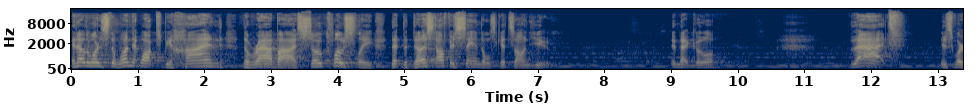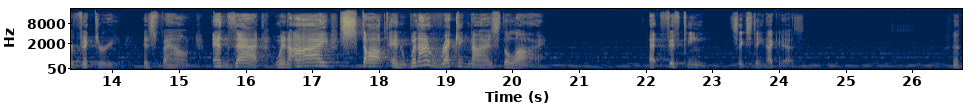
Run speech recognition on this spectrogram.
In other words, the one that walks behind the rabbi so closely that the dust off his sandals gets on you. Isn't that cool? That is where victory is found. And that when I stopped and when I recognized the lie at 15, 16, I guess.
